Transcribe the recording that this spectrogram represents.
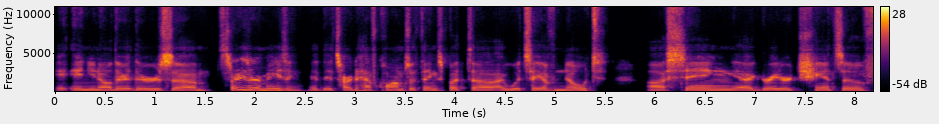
And, and you know, there, there's um, studies are amazing. It, it's hard to have qualms with things, but uh, I would say of note, uh, saying a greater chance of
